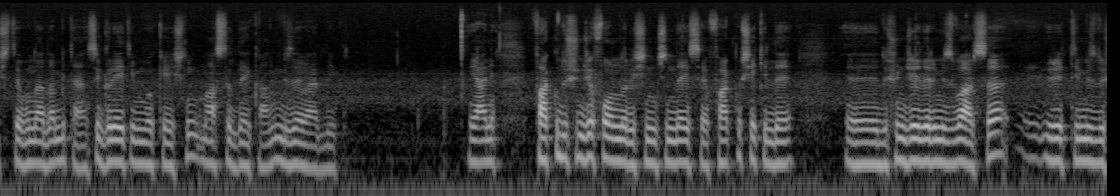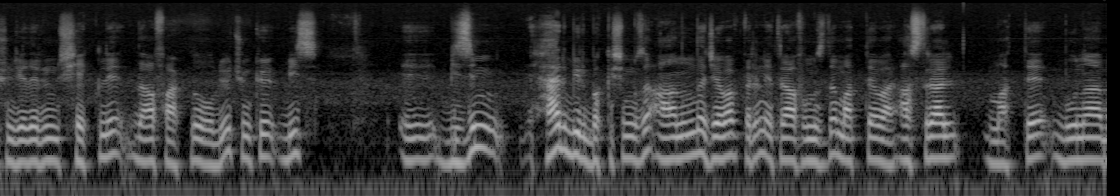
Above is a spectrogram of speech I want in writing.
İşte bunlardan bir tanesi Great Invocation, Master Deka'nın bize verdiği. Yani farklı düşünce formları işin içindeyse, farklı şekilde e, düşüncelerimiz varsa e, ürettiğimiz düşüncelerin şekli daha farklı oluyor. Çünkü biz e, bizim her bir bakışımıza anında cevap veren etrafımızda madde var. Astral madde buna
